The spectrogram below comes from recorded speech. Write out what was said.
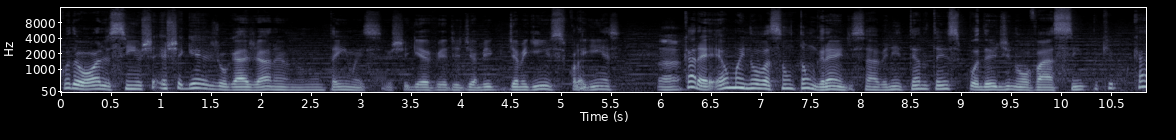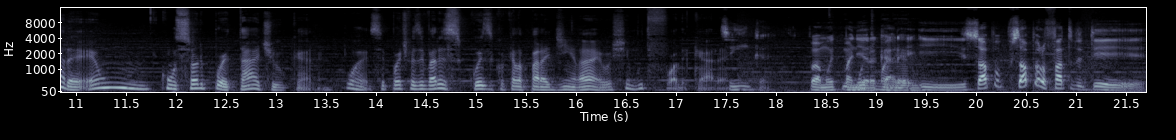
Quando eu olho assim, eu, che- eu cheguei a jogar já, né? Não, tenho, mas eu cheguei a ver de, de, ami- de amiguinhos, coleguinhas. Aham. Cara, é uma inovação tão grande, sabe? Nintendo tem esse poder de inovar assim, porque, cara, é um console portátil, cara. Porra, você pode fazer várias coisas com aquela paradinha lá. Eu achei muito foda, cara. Sim, cara. Pô, é muito maneiro, Muito cara. maneiro. E só, só pelo fato de ter.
